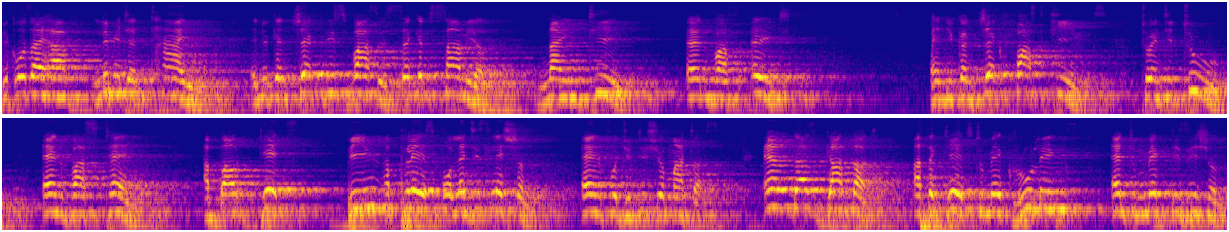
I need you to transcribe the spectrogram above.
because I have limited time. And you can check these verses 2 Samuel 19 and verse 8. And you can check 1 Kings 22 and verse 10 about gates being a place for legislation and for judicial matters. Elders gathered at the gates to make rulings and to make decisions.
